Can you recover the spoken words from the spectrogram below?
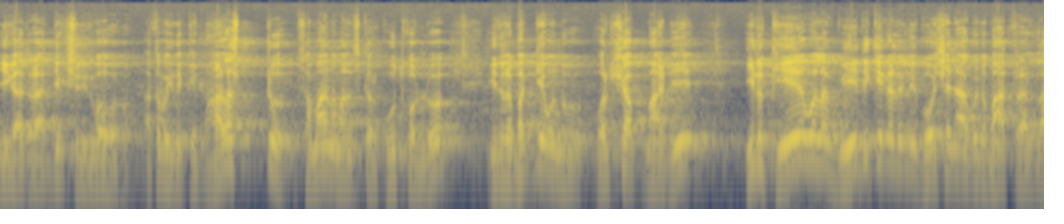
ಈಗ ಅದರ ಅಧ್ಯಕ್ಷರು ಇರುವವರು ಅಥವಾ ಇದಕ್ಕೆ ಬಹಳಷ್ಟು ಸಮಾನ ಮನಸ್ಕರು ಕೂತ್ಕೊಂಡು ಇದರ ಬಗ್ಗೆ ಒಂದು ವರ್ಕ್ಶಾಪ್ ಮಾಡಿ ಇದು ಕೇವಲ ವೇದಿಕೆಗಳಲ್ಲಿ ಘೋಷಣೆ ಆಗೋದು ಮಾತ್ರ ಅಲ್ಲ,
